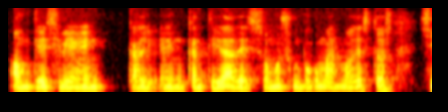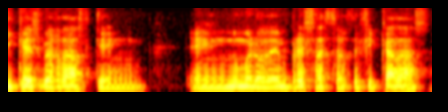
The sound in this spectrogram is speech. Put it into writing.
aunque si bien en cantidades somos un poco más modestos, sí que es verdad que en, número de empresas certificadas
